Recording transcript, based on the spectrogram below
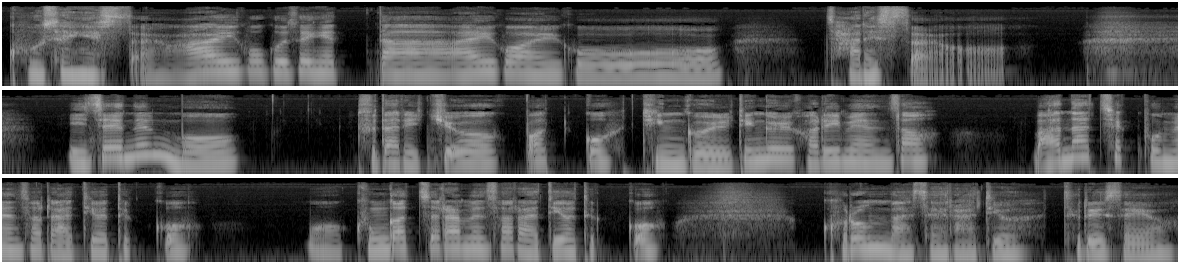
고생했어요. 아이고, 고생했다. 아이고, 아이고. 잘했어요. 이제는 뭐, 두 다리 쭉 뻗고, 뒹굴뒹굴 거리면서, 만화책 보면서 라디오 듣고, 뭐, 군것질 하면서 라디오 듣고, 그런 맛의 라디오 들으세요.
